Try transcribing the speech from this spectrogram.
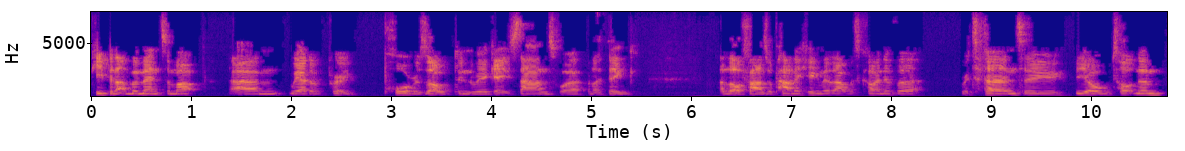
keeping that momentum up. Um, we had a pretty poor result, didn't we, against Antwerp, and I think a lot of fans were panicking that that was kind of a return to the old Tottenham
